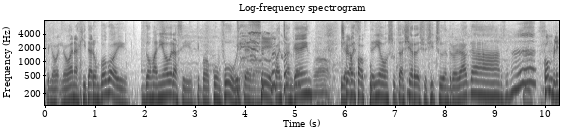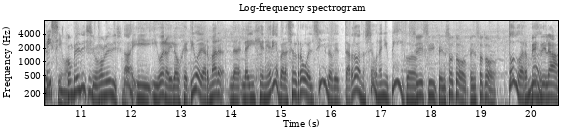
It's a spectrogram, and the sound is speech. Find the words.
que lo, lo van a agitar un poco y dos maniobras y tipo Kung Fu, ¿viste? Sí. Juan Chan Kane. Wow. Y después Chao. tenía con su taller de jiu-jitsu dentro de la cárcel. Ah. Completísimo. Completísimo, completísimo. No, y, y bueno, y el objetivo de armar la, la ingeniería para hacer el robo del siglo, que tardó, no sé, un año y pico. Sí, sí, pensó todo, pensó todo. Todo armado. Desde la.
